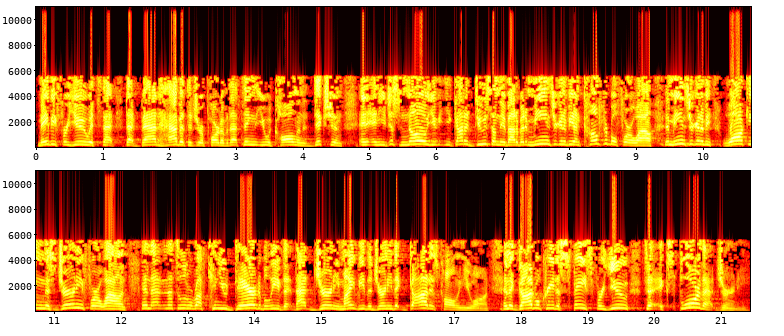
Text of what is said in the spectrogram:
Maybe for you, it's that, that bad habit that you're a part of, that thing that you would call an addiction, and, and you just know you, you gotta do something about it, but it means you're gonna be uncomfortable for a while. It means you're gonna be walking this journey for a while, and, and, that, and that's a little rough. Can you dare to believe that that journey might be the journey that God is calling you on, and that God will create a space for you to explore that journey?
